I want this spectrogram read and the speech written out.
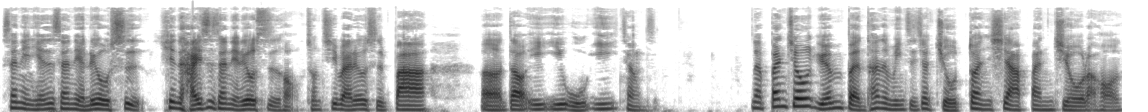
三年前是三点六四，现在还是三点六四哈，从七百六十八呃到一一五一这样子。那斑鸠原本它的名字叫九段下斑鸠了哈，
